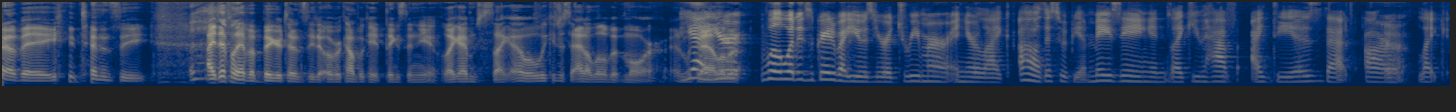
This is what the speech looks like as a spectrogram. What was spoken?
have a tendency, I definitely have a bigger tendency to overcomplicate things than you. Like, I'm just like, oh, well, we could just add a little bit more. And we could add Yeah, you're bit. well. What is great about you is you're a dreamer, and you're like, oh, this would be amazing, and like you have ideas that are Yeah. like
